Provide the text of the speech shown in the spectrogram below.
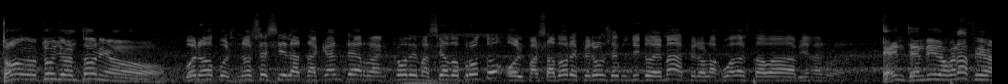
Todo tuyo, Antonio. Bueno, pues no sé si el atacante arrancó demasiado pronto o el pasador esperó un segundito de más, pero la jugada estaba bien anulada. Entendido, gracias.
